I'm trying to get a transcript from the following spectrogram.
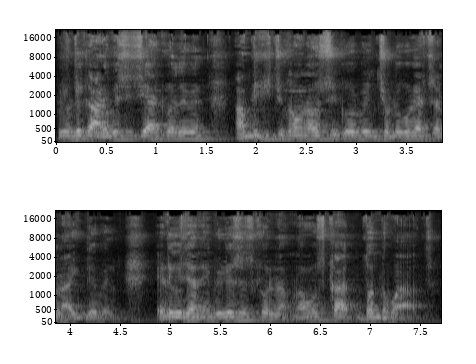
ভিডিওটিকে আরও বেশি শেয়ার করে দেবেন। আপনি কিছু কেমন অবশ্যই করবেন, ছোটো করে একটা লাইক দেবেন। এটুকু জানিয়ে ভিডিও শেষ করলাম। নমস্কার, ধন্যবাদ।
